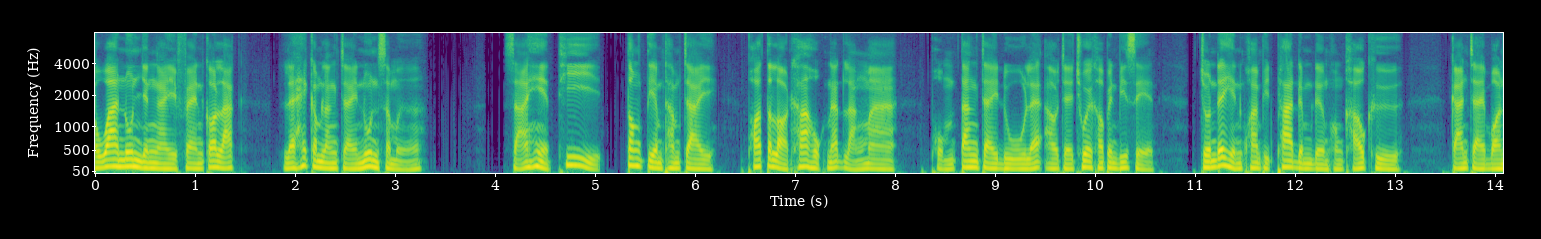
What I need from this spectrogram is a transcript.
วว่านุ่นยังไงแฟนก็รัก และให้กำลังใจนุ่นเสมอ สาเหตุที่ต้องเตรียมทำใจ เพราะตลอดค่าหกนัดหลังมา ผมตั้งใจดูและเอาใจช่วยเขาเป็นพิเศษ จนได้เห็นความผิดพลาดเดิมๆของเขาคือ การจ่ายบอล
